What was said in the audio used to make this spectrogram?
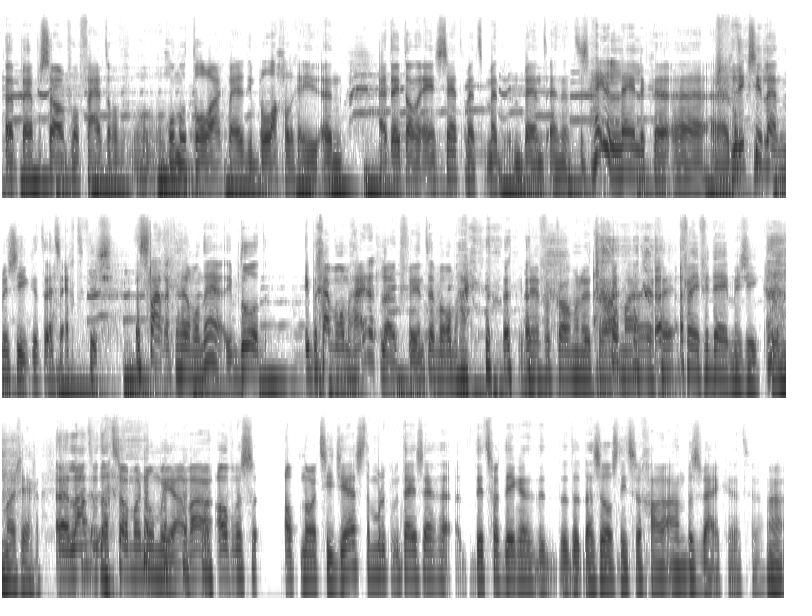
Eh, per persoon voor 50 of 100 dollar. Ik weet het niet, belachelijk. En hij deed dan één set met, met een band. En het is hele lelijke eh, eh, Dixieland muziek. Het, het, is echt, het slaat echt helemaal neer. Ik bedoel, ik begrijp waarom hij dat leuk vindt. En waarom hij... Ik ben volkomen neutraal, maar VVD-muziek, zullen we maar zeggen. Eh, laten we dat zo maar noemen, ja. Maar overigens, op North Sea Jazz, dan moet ik meteen zeggen... dit soort dingen, daar zullen ze niet zo gauw aan bezwijken. Het, eh. Ja.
